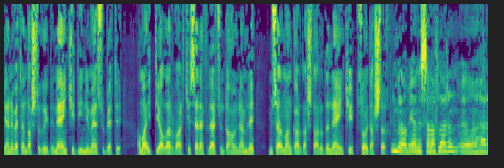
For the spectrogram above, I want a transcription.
Yəni vətəndaşlığı idi, nəinki dini mənsubiyyəti. Amma iddialar var ki, sələflər üçün daha önəmli müsəlman qardaşlarıdır, nəinki soydaşlıq. Bilmirəm, yəni sələflərin ə, hər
